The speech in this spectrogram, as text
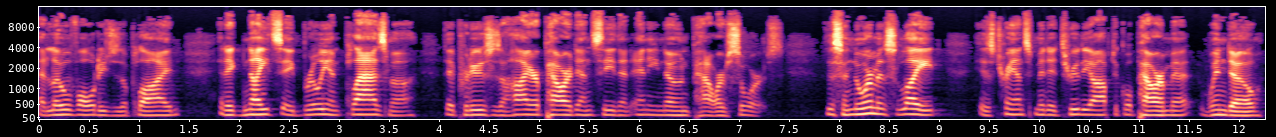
at low voltage is applied. It ignites a brilliant plasma that produces a higher power density than any known power source. This enormous light is transmitted through the optical power window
